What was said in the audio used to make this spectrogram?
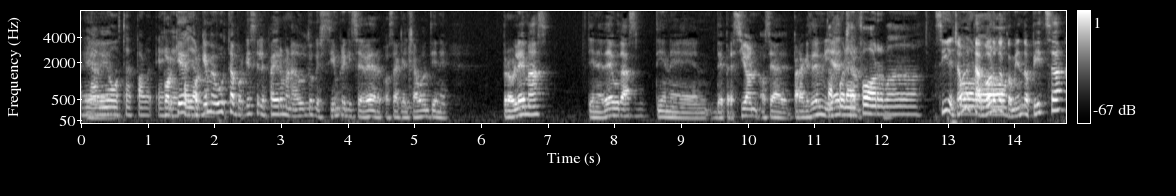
Eh, a mí eh, me gusta Spar- eh, ¿Por qué, Spider-Man. ¿Por qué me gusta? Porque es el Spider-Man adulto que siempre quise ver. O sea, que el chabón tiene problemas, tiene deudas, tiene depresión. O sea, para que se den una Está idea. fuera de forma. Sí, el chabón está gordo. gordo comiendo pizza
